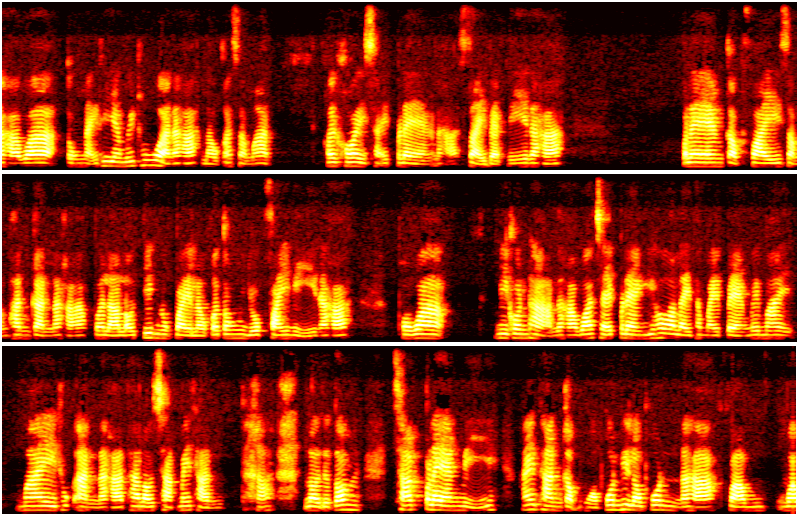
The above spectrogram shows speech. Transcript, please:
นะคะว่าตรงไหนที่ยังไม่ทั่วนะคะ เราก็สามารถค่อยๆใช้แปรงนะคะ ใส่แบบนี้นะคะ แปรงกับไฟสัมพันธ์กันนะคะ เวลาเราจิ้มลงไปเราก็ต้องยกไฟหนีนะคะ เพราะว่ามีคนถามนะคะ ว่าใช้แปรงยี่ห้ออะไรทำไมแปรงไม่ไหม้ไหม้ทุกอันนะคะ ถ้าเราชักไม่ทันนะคะเราจะต้องชักแปรงหนีให้ทันกับหัวพ่นที่เราพ่นนะคะ ความไว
